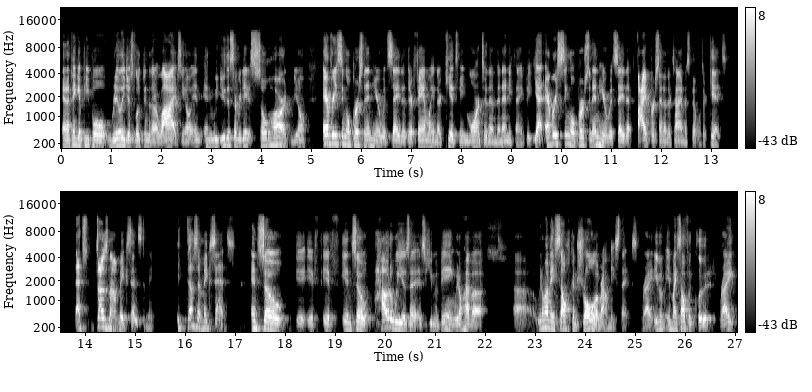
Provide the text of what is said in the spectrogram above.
And I think if people really just looked into their lives, you know, and, and we do this every day, it's so hard. You know, every single person in here would say that their family and their kids mean more to them than anything. But yet every single person in here would say that 5% of their time is spent with their kids. That does not make sense to me. It doesn't make sense. And so if, if, and so how do we as a, as a human being, we don't have a, uh, we don't have any self-control around these things, right? Even myself included, right?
